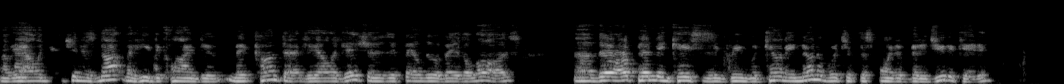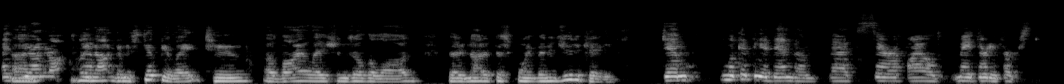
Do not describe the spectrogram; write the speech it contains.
Now, the allegation is not that he declined to make contact. The allegation is he failed to obey the laws. Uh, there are pending cases in Greenwood County, none of which at this point have been adjudicated. And I'm Honor, not going to stipulate to uh, violations of the law that have not at this point been adjudicated. Jim, look at the addendum that Sarah filed May thirty-first.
